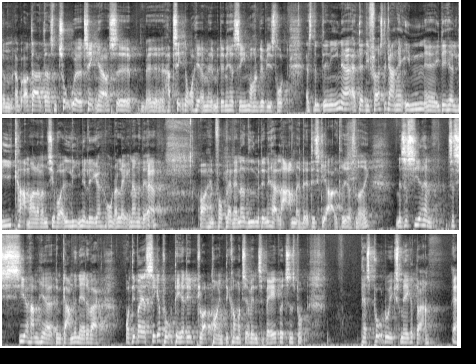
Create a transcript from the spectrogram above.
Øhm, og, og der, der er sådan to øh, ting, jeg også øh, øh, har tænkt over her med, med denne her scene, hvor han bliver vist rundt. Altså den, den ene er, at da de første gang er inde øh, i det her ligekammer, eller hvad man siger, hvor alle ligene ligger under lanerne der, Ja. og han får blandt andet at vide med denne her alarm, at øh, det sker aldrig og sådan noget. Ikke? Men så siger han, så siger ham her, den gamle nattevagt, og det var jeg sikker på, det her det er et plot point, det kommer til at vende tilbage på et tidspunkt. Pas på, du ikke smækker døren. Ja.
